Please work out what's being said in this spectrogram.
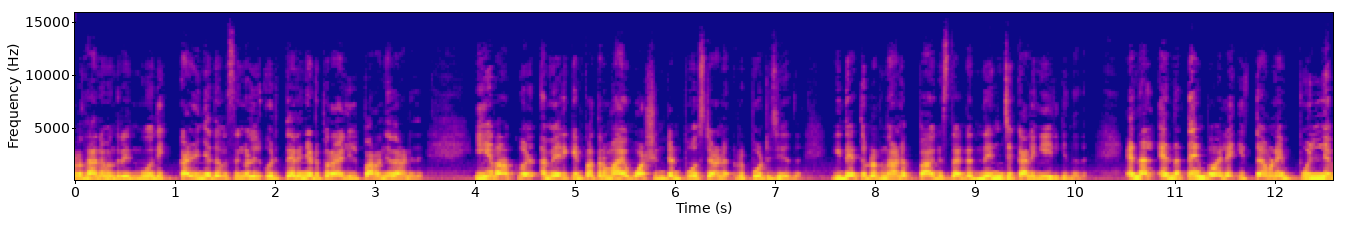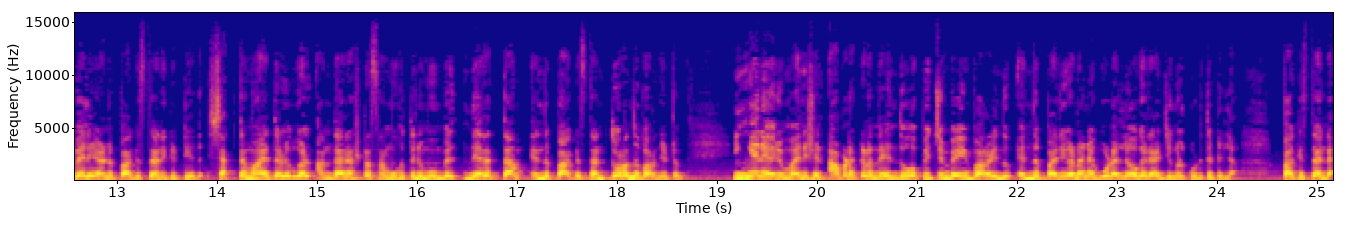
പ്രധാനമന്ത്രി മോദി കഴിഞ്ഞ ദിവസങ്ങളിൽ ഒരു തെരഞ്ഞെടുപ്പ് റാലിയിൽ പറഞ്ഞതാണിത്. ഈ വാക്കുകൾ അമേരിക്കൻ പത്രമായ വാഷിംഗ്ടൺ പോസ്റ്റാണ് റിപ്പോർട്ട് ചെയ്തത്. ഇതേ തുടർന്നാണ് പാകിസ്ഥാന്റെ നെഞ്ച് കലങ്ങിയിരിക്കുന്നത്. എന്നാൽ എന്നത്തെയും പോലെ ഇത്തവണയും പുല്ല് വിലയാണ് പാകിസ്ഥാന് കിട്ടിയത്. ശക്തമായ തെളിവുകൾ അന്താരാഷ്ട്ര സമൂഹത്തിനു മുമ്പിൽ നിരത്താം എന്ന് പാകിസ്ഥാൻ തുറന്നു പറഞ്ഞിട്ടും ഇങ്ങനെ ഒരു മനുഷ്യൻ അവിടെ കിടന്ന് എന്തോ പിച്ചുമ്പേയും പറയുന്നു എന്ന പരിഗണന കൂടെ ലോകരാജ്യങ്ങൾ കൊടുത്തിട്ടില്ല. പാകിസ്ഥാന്റെ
